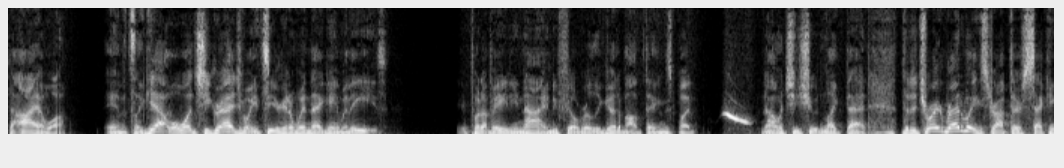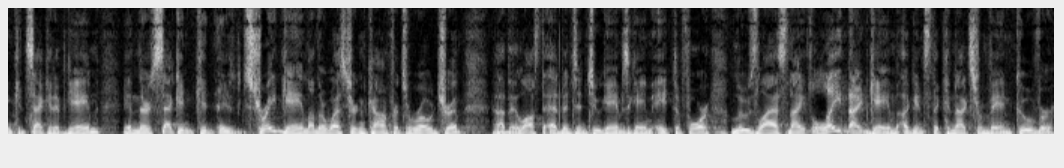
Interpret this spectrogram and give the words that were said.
to Iowa. And it's like, yeah, well, once she graduates, you're going to win that game with ease. You put up 89, you feel really good about things, but whew, not when she's shooting like that. The Detroit Red Wings dropped their second consecutive game in their second uh, straight game on their Western Conference road trip. Uh, they lost to Edmonton two games, a game eight to four. Lose last night, late night game against the Canucks from Vancouver,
